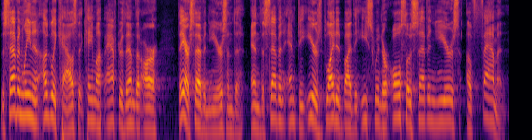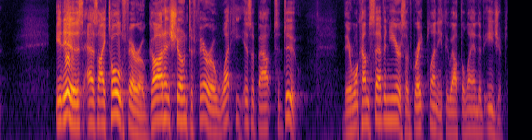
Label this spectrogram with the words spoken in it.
The seven lean and ugly cows that came up after them that are they are seven years, and the, and the seven empty ears blighted by the east wind are also seven years of famine. It is, as I told Pharaoh, God has shown to Pharaoh what he is about to do. There will come seven years of great plenty throughout the land of Egypt.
